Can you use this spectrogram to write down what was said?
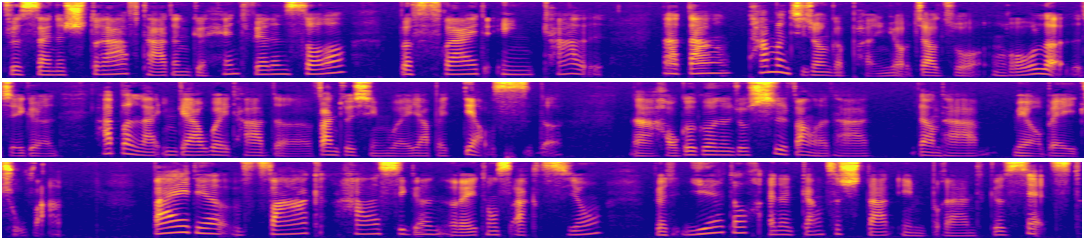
für seine Straftaten gehängt werden soll, befreit ihn Karl。那当他们其中一个朋友叫做 Roller 的这个人，他本来应该要为他的犯罪行为要被吊死的，那好哥哥呢就释放了他，让他没有被处罚。Bei der waghalsigen Rettungsaktion wird jedoch eine ganze Stadt in Brand gesetzt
